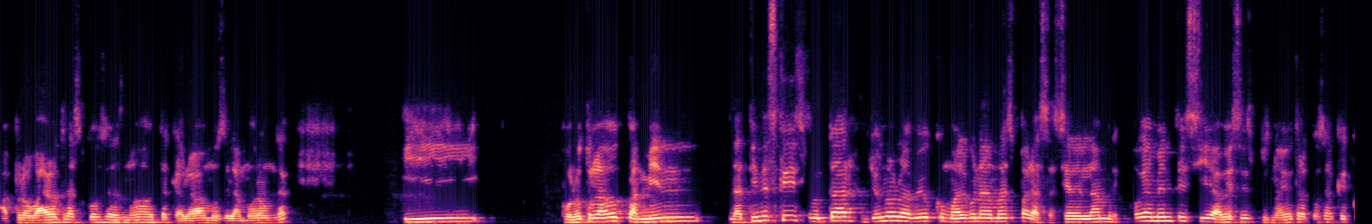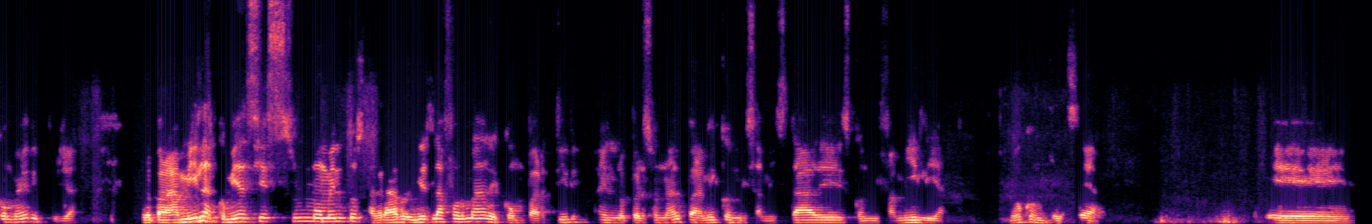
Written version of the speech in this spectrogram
a probar otras cosas, ¿no? Ahorita que hablábamos de la moronga. Y por otro lado, también la tienes que disfrutar. Yo no la veo como algo nada más para saciar el hambre. Obviamente sí, a veces pues no hay otra cosa que comer y pues ya. Pero para mí la comida sí es un momento sagrado y es la forma de compartir en lo personal para mí con mis amistades, con mi familia. ¿No? Con quien sea. Eh,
